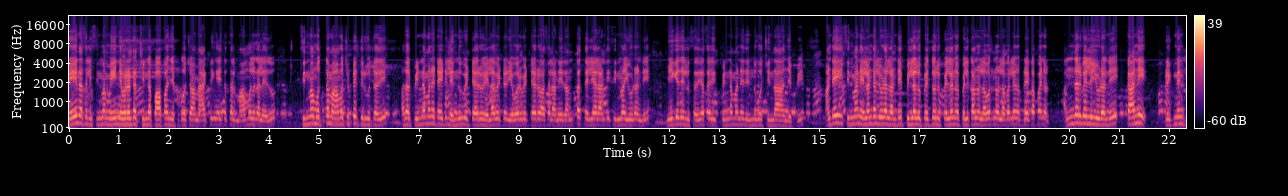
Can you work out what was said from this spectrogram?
మెయిన్ అసలు ఈ సినిమా మెయిన్ ఎవరంటే చిన్న పాప అని చెప్పుకోవచ్చు. ఆమె యాక్టింగ్ అయితే అసలు మామూలుగా లేదు. సినిమా మొత్తం ఆమె చుట్టే తిరుగుతుంది. అసలు పిండం అనే టైటిల్ ఎందుకు పెట్టారు? ఎలా పెట్టారు? ఎవరు పెట్టారు? అసలు అనేది అంతా తెలియాలంటే ఈ సినిమా చూడండి. మీకే తెలుస్తుంది. అసలు ఈ పిండం అనేది ఎందుకు వచ్చిందా అని చెప్పి. అంటే ఈ సినిమాని ఎలాంటి చూడాలంటే పిల్లలు పెద్దోళ్ళు పిల్లనో పెళ్ళికాలను లవర్నో లవర్లేనో బ్రేకప్ అయిన అందరు వెళ్ళి చూడండి. కానీ ప్రెగ్నెంట్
